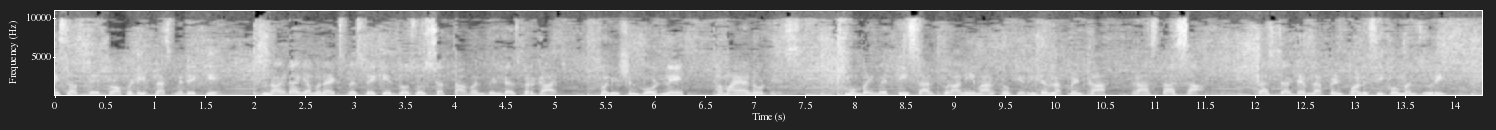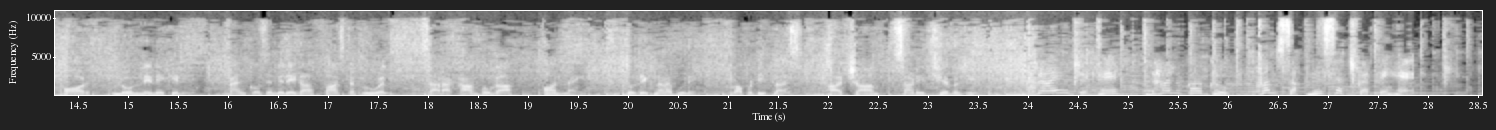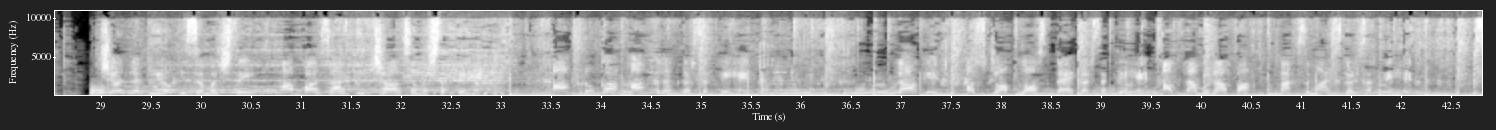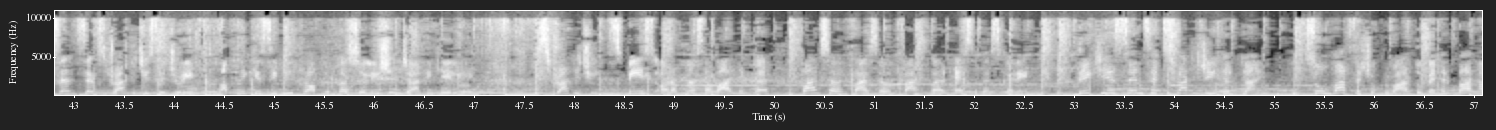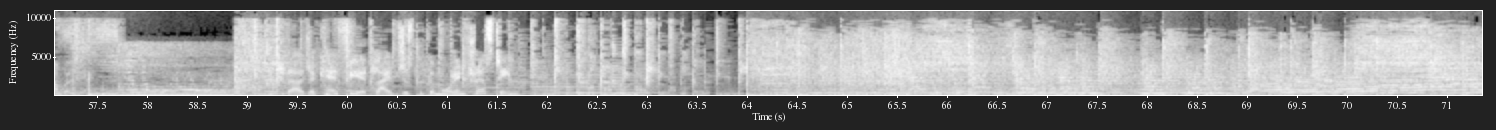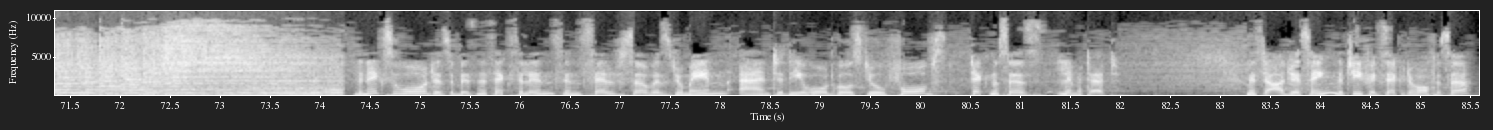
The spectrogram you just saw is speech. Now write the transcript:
इस हफ़्ते प्रॉपर्टी प्लस में देखिए। नोएडा यमुना एक्सप्रेसवे के दो सौ सत्तावन बिल्डर्स पर गाज। पोल्यूशन बोर्ड ने थमाया नोटिस मुंबई में 30 साल पुरानी इमारतों के रीडेवलपमेंट का रास्ता साफ़। क्लस्टर डेवलपमेंट पॉलिसी को मंजूरी। और लोन लेने के लिए बैंकों से मिलेगा फास्ट अप्रूवल सारा काम होगा ऑनलाइन तो देखना ना भूलें। प्रॉपर्टी प्लस आज शाम साढ़े छह बजे। प्रायोजक है धानुका ग्रुप हम सपने सच करते हैं। चंद लकीरों की समझ से आप बाज़ार की चाल समझ सकते हैं। आंकड़ों का आंकलन कर सकते हैं। टारगेट और स्टॉप लॉस तय कर सकते हैं। अपना मुनाफा मैक्सिमाइज कर सकते हैं। सेंसेक्स स्ट्रैटेजी से जुड़ी अपनी किसी भी प्रॉब्लम का सोल्यूशन जानने के लिए स्ट्रैटेजी स्पेस और अपना सवाल लिखकर 57575 पर एसएमएस करें। देखिए सेंसेक्स स्ट्रैटेजी हेल्पलाइन सोमवार से शुक्रवार दोपहर 12 बजे। such life just become more interesting. The next award is the Business Excellence in Self-Service Domain and the award goes to Forbes Technosys Limited. Mr. Ajay Singh, the Chief Executive Officer.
